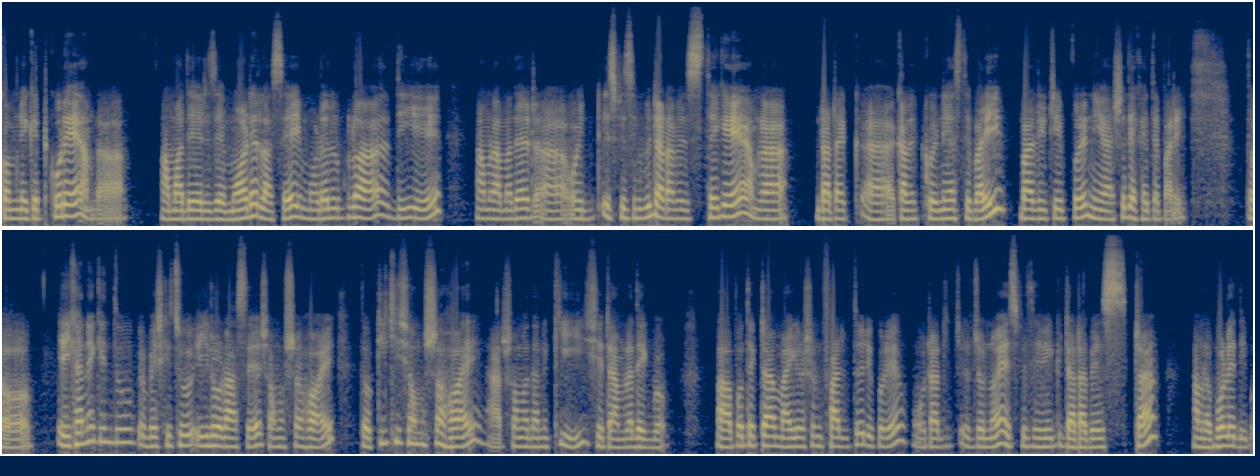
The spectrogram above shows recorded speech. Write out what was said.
কমিউনিকেট করে আমরা আমাদের যে মডেল আছে, এই মডেলগুলো দিয়ে আমরা আমাদের ওই স্পেসিফিক ডাটাবেস থেকে আমরা ডাটা কালেক্ট করে নিয়ে আসতে পারি বা রিট্রিভ করে নিয়ে আসে দেখাইতে পারি। তো এইখানে কিন্তু বেশ কিছু ইরোর আছে, সমস্যা হয়। তো কি কি সমস্যা হয় আর সমাধান কি সেটা আমরা দেখব। প্রত্যেকটা মাইগ্রেশন ফাইল তৈরি করে ওটার জন্য স্পেসিফিক ডাটাবেসটা আমরা বলে দিব।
